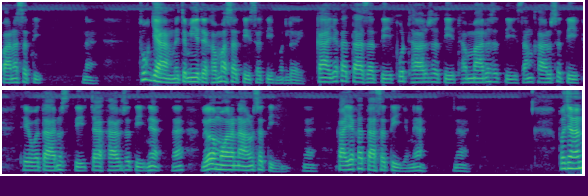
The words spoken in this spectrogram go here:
ปานสติ ทุกอย่างเนี่ยจะมีแต่คำว่าสติสติหมดเลย กายคตาสติ พุทธานุสติธรรมานุสติ สังขานุสติ เทวตานุสติ จาคานุสติเนี่ยนะหรือว่ามรณานุสติเนี่ยนะกายคตาสติอย่างเนี้ยนะเพราะฉะนั้น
